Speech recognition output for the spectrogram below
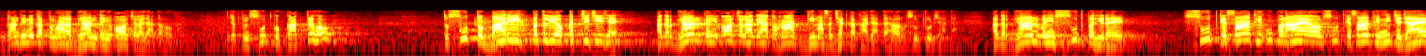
गांधी ने कहा, तुम्हारा ध्यान कहीं और चला जाता होगा। जब तुम सूत को काटते हो तो सूत तो बारीक, पतली और कच्ची चीज़ है। अगर ध्यान कहीं और चला गया तो हाथ धीमा सा झटका खा जाता है और सूत टूट जाता है। अगर ध्यान वहीं सूत पर ही रहे, सूत के साथ ही ऊपर आए और सूत के साथ ही नीचे जाए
